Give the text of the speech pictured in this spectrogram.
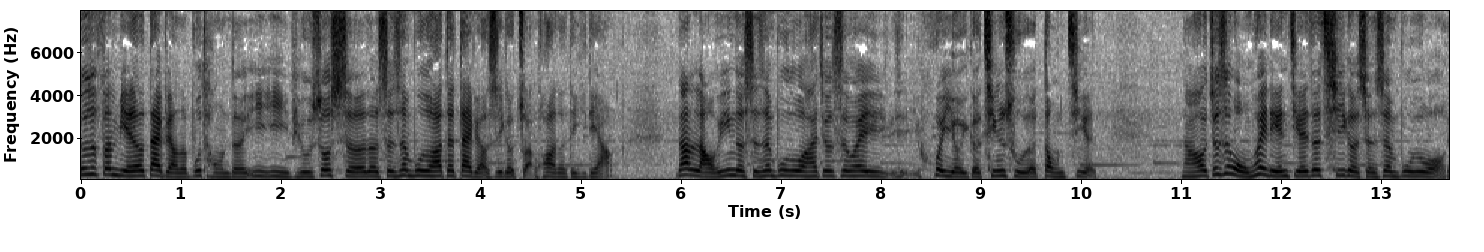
就是分别都代表着不同的意义。比如说蛇的神圣部落，它就代表是一个转化的力量；那老鹰的神圣部落，它就是会会有一个清楚的洞见。然后就是我们会连接这七个神圣部落，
